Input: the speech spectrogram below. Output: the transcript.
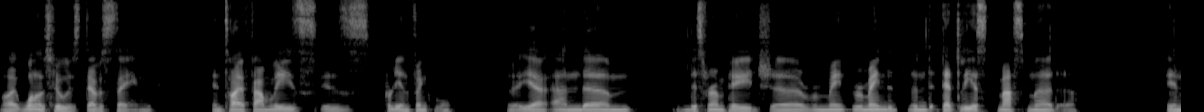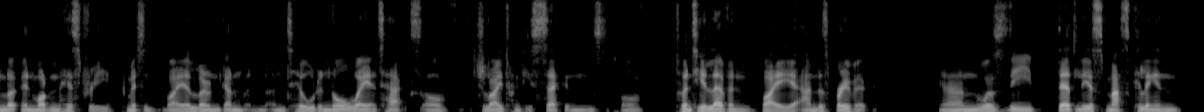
Like one or two is devastating. Entire families is pretty unthinkable. But yeah, and um, this rampage uh, remain, remained the deadliest mass murder in in modern history committed by a lone gunman until the Norway attacks of July 22nd of 2011 by Anders Breivik, and was the deadliest mass killing in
